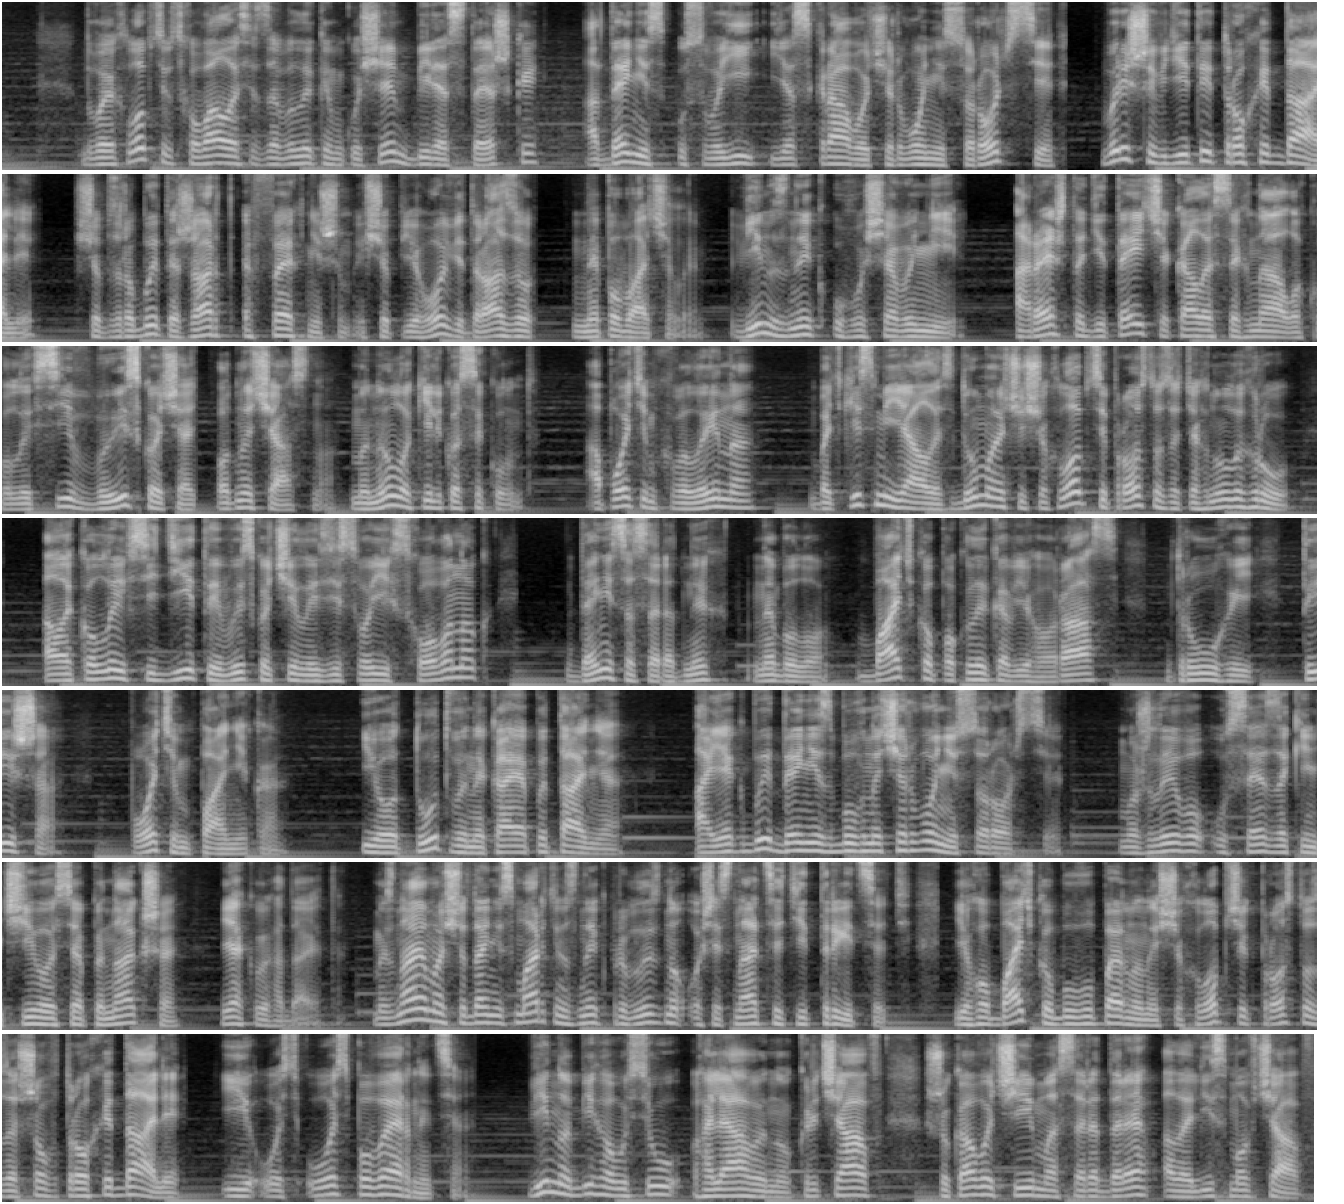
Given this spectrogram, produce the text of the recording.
Двоє хлопців сховалися за великим кущем біля стежки, а Деніс у своїй яскраво червоній сорочці вирішив відійти трохи далі, щоб зробити жарт ефектнішим і щоб його відразу не побачили. Він зник у гущавині, а решта дітей чекали сигналу, коли всі вискочать одночасно. Минуло кілька секунд, а потім хвилина. Батьки сміялись, думаючи, що хлопці просто затягнули гру. Але коли всі діти вискочили зі своїх схованок, Деніса серед них не було. Батько покликав його раз, другий, тиша, потім паніка. І отут виникає питання: а якби Деніс був на червоній сорочці, можливо, усе закінчилося б інакше, як ви гадаєте? Ми знаємо, що Деніс Мартін зник приблизно о 16.30. Його батько був упевнений, що хлопчик просто зайшов трохи далі і ось ось повернеться. Він обігав усю галявину, кричав, шукав очима серед дерев, але ліс мовчав.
